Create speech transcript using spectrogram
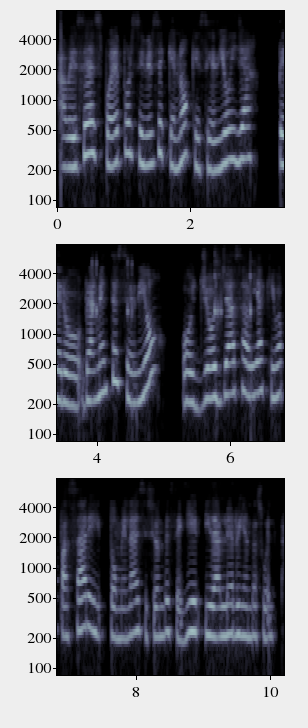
A veces puede percibirse que no, que se dio y ya, pero realmente se dio o yo ya sabía que iba a pasar y tomé la decisión de seguir y darle rienda suelta.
